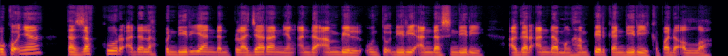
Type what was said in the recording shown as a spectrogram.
Pokoknya, tazakur adalah pendirian dan pelajaran yang anda ambil untuk diri anda sendiri agar anda menghampirkan diri kepada Allah.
